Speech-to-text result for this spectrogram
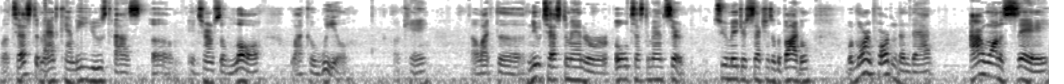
Well, testament can be used as, um, in terms of law, like a will. Okay? Uh, like the New Testament or Old Testament, two major sections of the Bible. But more important than that, I want to say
